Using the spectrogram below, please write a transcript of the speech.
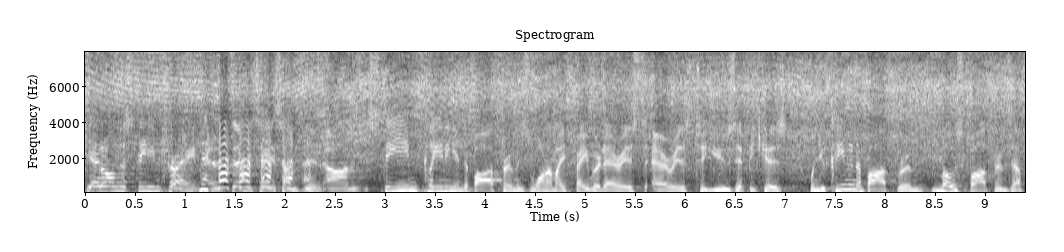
Get on the steam train. And let me tell you something. Um, steam cleaning in the bathroom is one of my favorite areas areas to use it because when you clean in a bathroom, most bathrooms have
